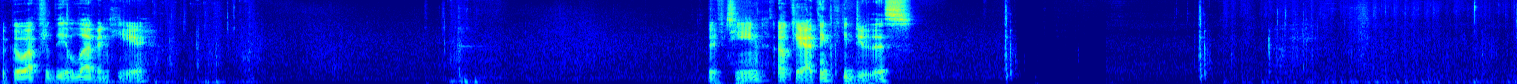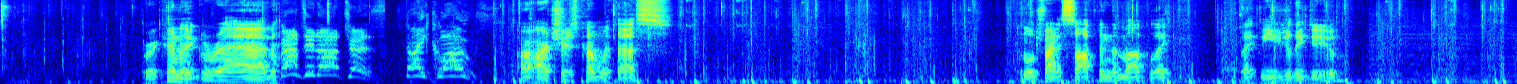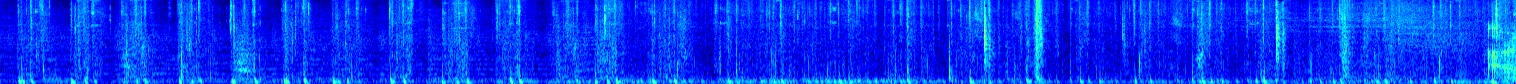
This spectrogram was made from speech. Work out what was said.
We'll go after the 11 here. Fifteen. Okay, I think we can do this. We're gonna grab Mounted archers! Stay close! our archers come with us. And we'll try to soften them up like like we usually do.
